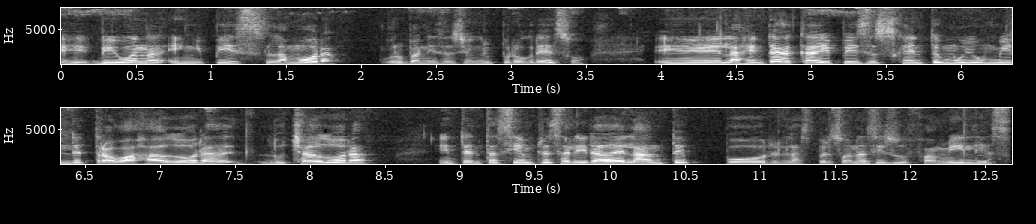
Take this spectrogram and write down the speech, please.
Eh, vivo en, en Ipis, La Mora, urbanización El Progreso. Eh, la gente de acá de Ipis es gente muy humilde, trabajadora, luchadora. Intenta siempre salir adelante por las personas y sus familias.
